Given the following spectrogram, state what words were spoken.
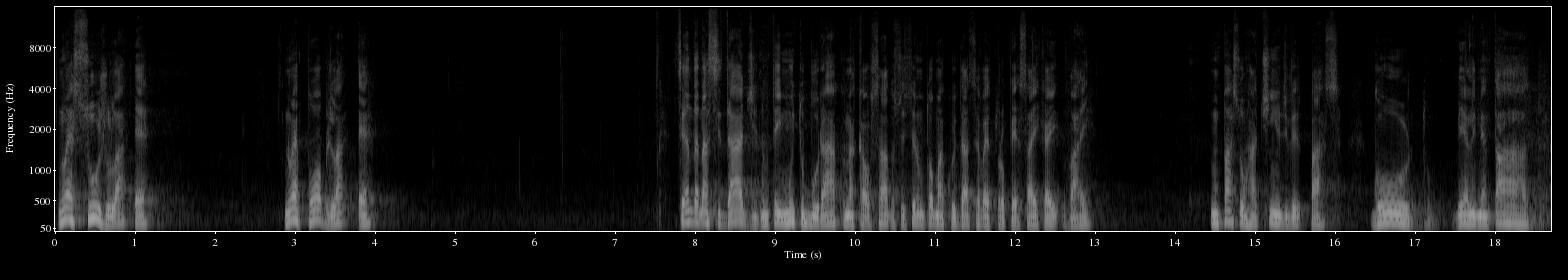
Não é sujo lá? É. Não é pobre lá? É. Você anda na cidade, não tem muito buraco na calçada, se você não tomar cuidado, você vai tropeçar e cair. Vai. Não passa um ratinho de vez. Passa. Gordo, bem alimentado.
